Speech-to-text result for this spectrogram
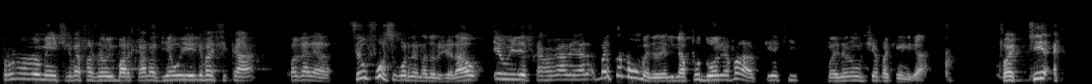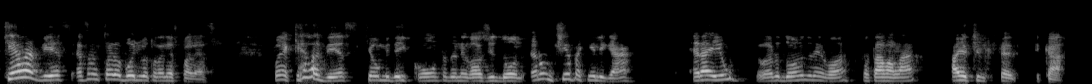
Provavelmente ele vai fazer eu embarcar no avião e ele vai ficar com a galera. Se eu fosse o coordenador geral, eu iria ficar com a galera, mas tá bom, mas eu ia ligar pro dono e ia falar, ah, fiquei aqui, mas eu não tinha para quem ligar. Foi aqui, aquela vez, essa é uma história boa de botar nas minhas palestras. Foi aquela vez que eu me dei conta do negócio de dono. Eu não tinha para quem ligar. Era eu, eu era o dono do negócio, eu tava lá. Aí eu tive que ficar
